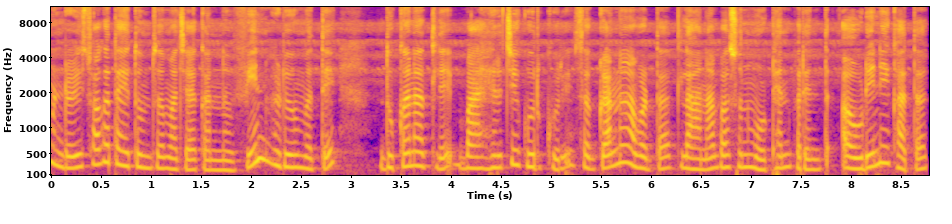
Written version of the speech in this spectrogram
मंडळी स्वागत आहे तुमचं माझ्या एका नवीन व्हिडिओमध्ये. दुकानातले बाहेरचे कुरकुरे सगळ्यांना आवडतात लहानापासून मोठ्यांपर्यंत आवडीने खातात.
